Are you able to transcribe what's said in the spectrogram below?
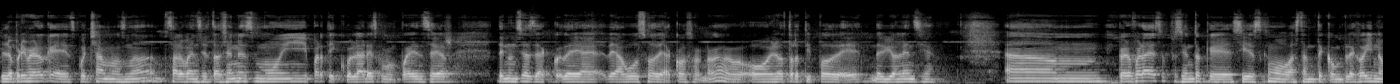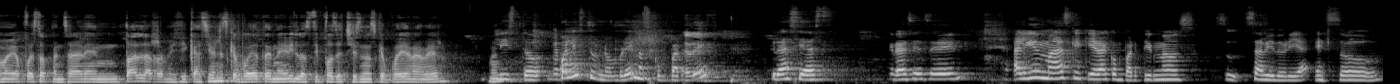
lo primero que escuchamos, ¿no? Salvo en situaciones muy particulares como pueden ser denuncias de, aco- de, de abuso, de acoso, ¿no? O, o en otro tipo de, de violencia. Am, pero fuera de eso, pues siento que sí es como bastante complejo y no me había puesto a pensar en todas las ramificaciones que puede tener y los tipos de chismes que pueden haber. ¿no? Listo. ¿Cuál es tu nombre? ¿Nos compartes? Gracias. Gracias, Eden. ¿Alguien más que quiera compartirnos su sabiduría? Eso.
